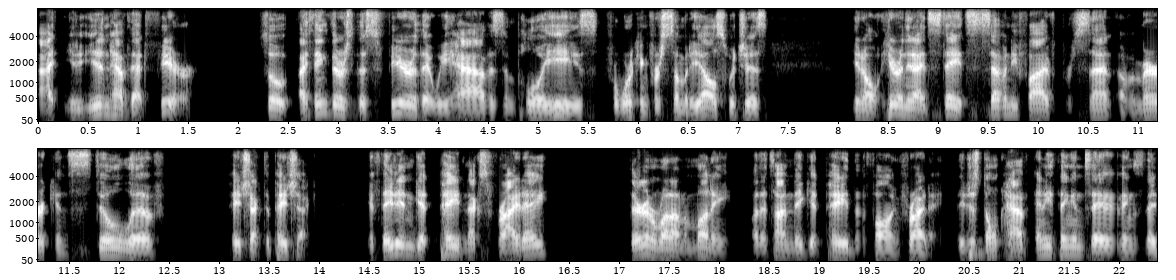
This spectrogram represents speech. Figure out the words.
I, you, you didn't have that fear. So I think there's this fear that we have as employees for working for somebody else, which is, you know, here in the United States, 75% of Americans still live paycheck to paycheck. If they didn't get paid next Friday, they're going to run out of money by the time they get paid the following Friday. They just don't have anything in savings. They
